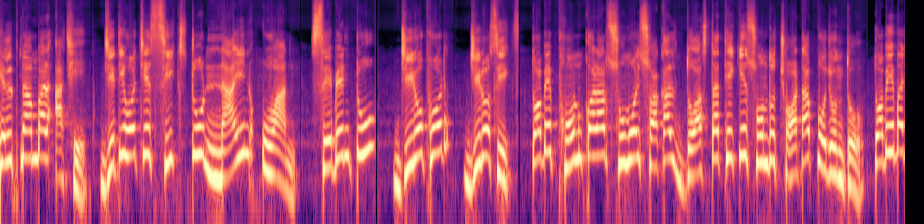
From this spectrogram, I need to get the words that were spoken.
হেল্প নাম্বার আছে, যেটি হচ্ছে six two nine one seven two zero four zero six তবে ফোন করার সময় সকাল দশটা থেকে সন্ধ্যে ছটা পর্যন্ত। তবে এবার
